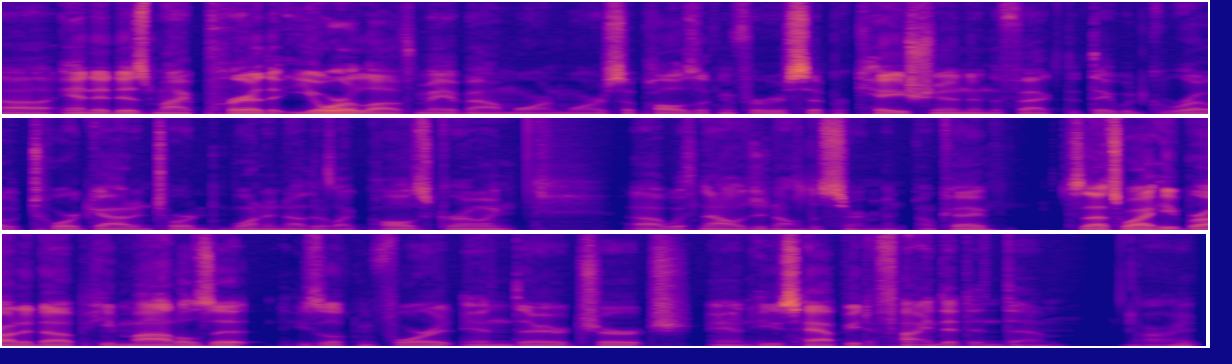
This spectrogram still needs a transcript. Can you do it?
Uh, and it is my prayer that your love may abound more and more. So Paul's looking for reciprocation and the fact that they would grow toward God and toward one another, like Paul's growing uh, with knowledge and all discernment. Okay, so that's why he brought it up. He models it. He's looking for it in their church, and he's happy to find it in them. All right.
